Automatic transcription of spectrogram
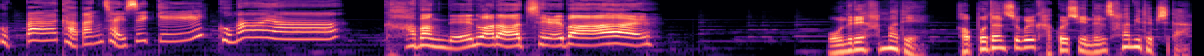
오빠, 가방 잘 쓸게. 고마워요. 가방 내놔라, 제발. 오늘의 한마디 겉보단 쑥을 가꿀 수 있는 사람이 됩시다.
